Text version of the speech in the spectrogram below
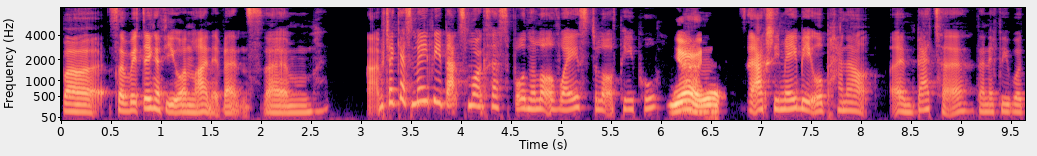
but so we're doing a few online events, um, uh, which I guess maybe that's more accessible in a lot of ways to a lot of people. Yeah, um, yeah. So actually, maybe it will pan out um, better than if we were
